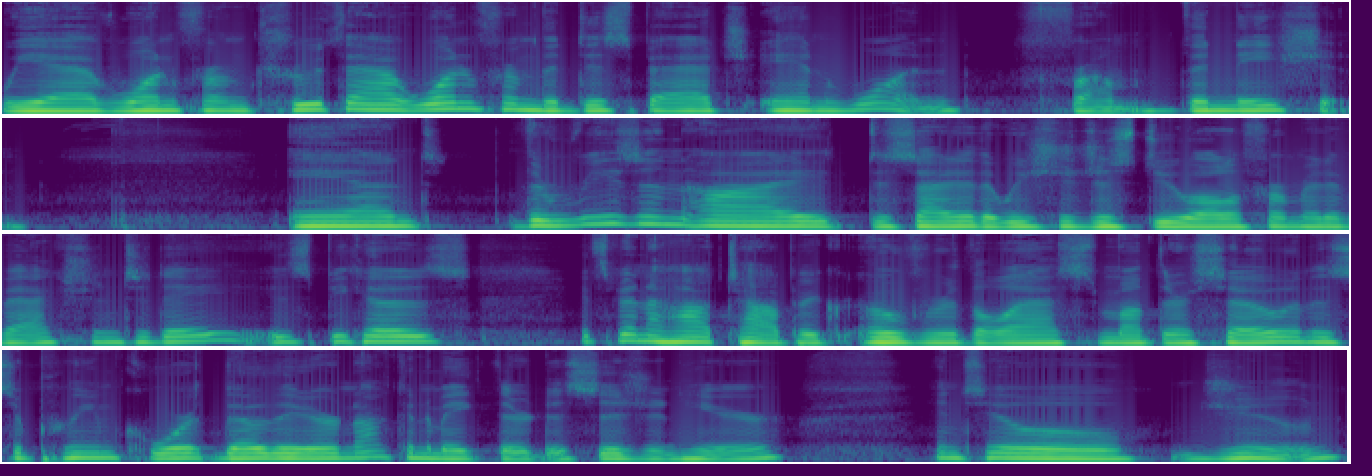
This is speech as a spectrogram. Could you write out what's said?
We have one from Truthout, one from the Dispatch, and one from The Nation. And the reason I decided that we should just do all affirmative action today is because it's been a hot topic over the last month or so, and the Supreme Court, though they are not going to make their decision here until June,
